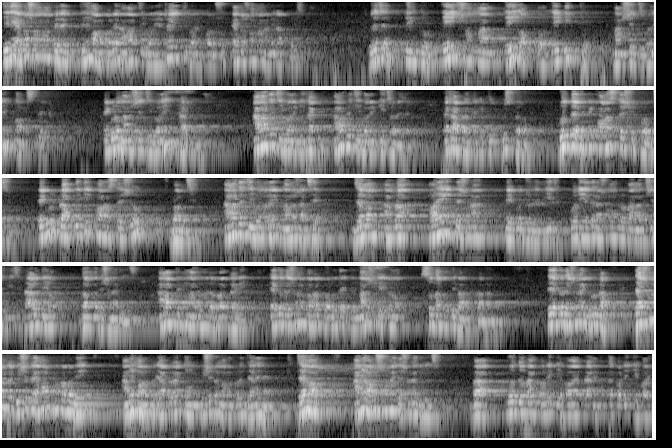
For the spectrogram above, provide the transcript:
তিনি এত সম্মান পেলেন, তিনি মনে করেন আমার জীবনে এটাই জীবনের বড় সুখ, এত সম্মান আমি লাভ করেছি। বুঝেছেন? কিন্তু এই সম্মান, এই অর্থ এই বৃত্ত মানুষের জীবনে অস্থায়ী। এগুলো মানুষের জীবনে থাকবে না আমাদের জীবনে কি থাকে? আমাদের জীবনে কি চলে যাবে এটা আপনার থেকে খুব বুঝতে হবে। বুদ্ধ এটাকে কনস্থায়ী সুখ বলেছে। এগুলো প্রাকৃতিক কনস্থায়ী সুখ বলছে। আমাদের জীবনে অনেক মানুষ আছে। যেমন আমরা অনেক দেশনা এই পর্যন্ত দিয়েছি। কোটিয়াতে না সমগ্র বাংলাদেশে দিয়েছি। ভারতীয় ধর্ম দেশনা দিয়েছি। আমার থেকে মাঝে মাঝে অবাক লাগে। এত দেশনা করার পরও তো একজন মানুষকে কোনো শ্রোতাপত্তি বানাতে পারলাম না তো এত দেশনা এগুলো লাভ দেশনাটার বিষয়টা এমন কথা হবে, আমি মনে করি আপনারা কোন বিষয়টা মনে করেন জানেন না। যেমন, আমি অনেক সময় দেশনা দিয়েছি, বা মদ্যপান করলে কি হয়, প্রাণী হত্যা করলে কি হয়।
